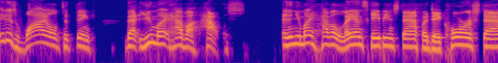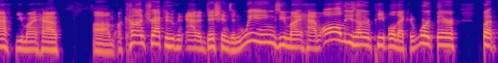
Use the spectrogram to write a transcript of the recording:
it is wild to think that you might have a house and then you might have a landscaping staff, a decor staff, you might have um, a contractor who can add additions and wings, you might have all these other people that could work there. But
